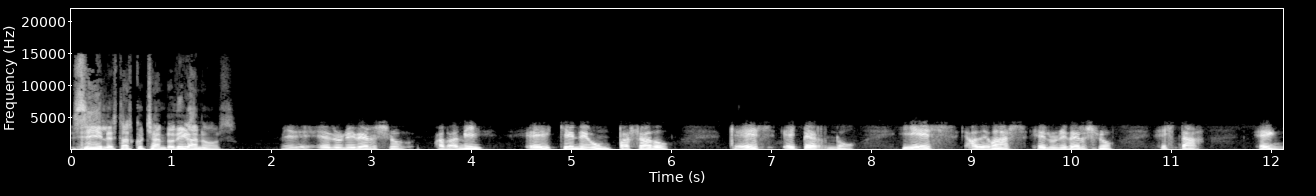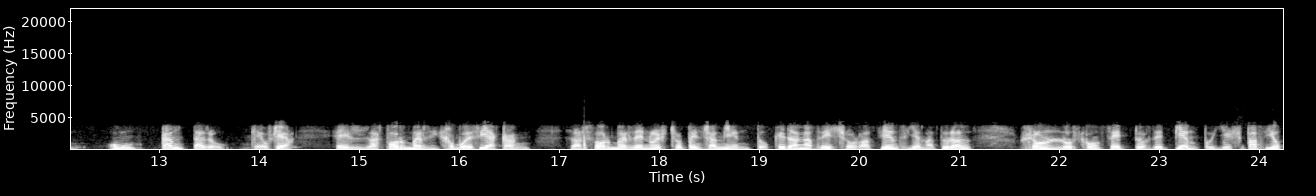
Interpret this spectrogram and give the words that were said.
sí, le está escuchando, díganos. Mire, el universo para mí eh, tiene un pasado que es eterno y es, además, el universo está en un cántaro, que, o sea, en las formas, como decía Kant, las formas de nuestro pensamiento que dan acceso a la ciencia natural son los conceptos de tiempo y espacio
